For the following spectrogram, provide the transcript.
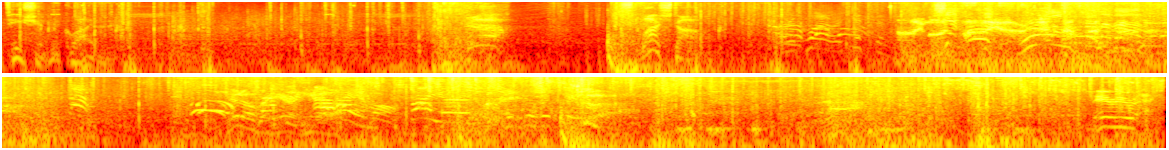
Experimentation required. Splashdown. Justice reigns from above! Get over here. I am on fire. Barrier activated.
